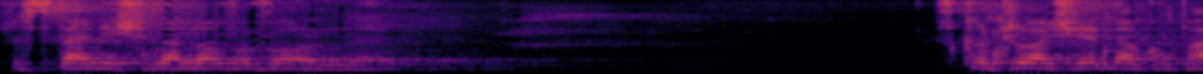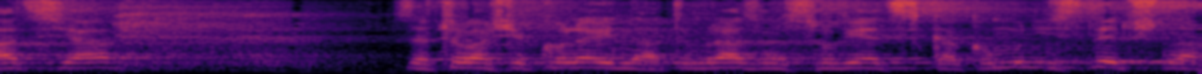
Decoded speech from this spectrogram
że stanie się na nowo wolny. Skończyła się jedna okupacja, zaczęła się kolejna, tym razem sowiecka, komunistyczna.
